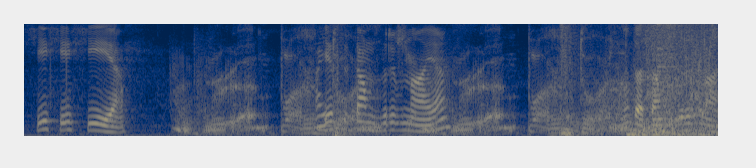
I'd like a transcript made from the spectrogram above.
Хе-хе-хе. А если там взрывная? Ну да, там взрывная.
